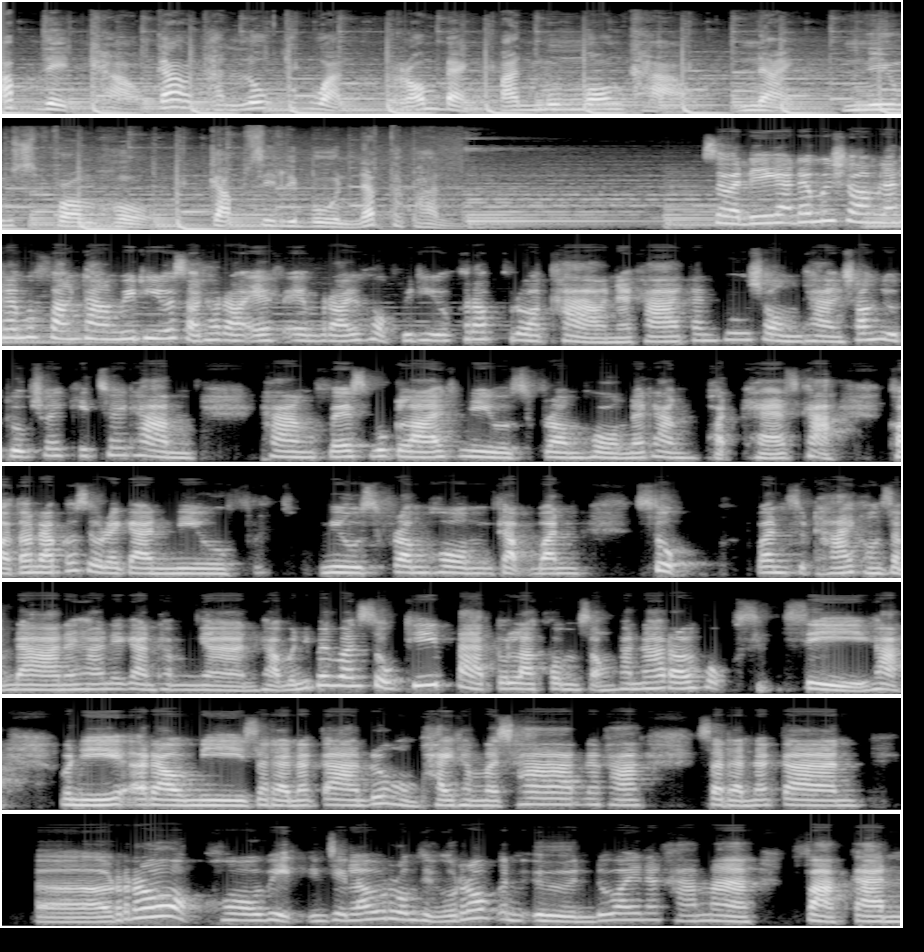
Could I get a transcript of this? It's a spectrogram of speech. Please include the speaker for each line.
Speaker 1: อัปเดตข่าวก้าวทันโลกทุกวัน พร้อมแบ่งปันมุมมองข่าวใน News from Home กับศิริบูลนัทพันธ์
Speaker 2: สวัสดีค่ะท่านผู้ชมและท่านผู้ฟังทางวิทยุสทร FM 106 วิทยุครอบครัวข่าวนะคะ ท่านผู้ชมทางช่อง YouTube ช่วยคิดช่วยทำทาง Facebook Live News from Home และทาง Podcast ค่ะ ขอต้อนรับเข้าสู่รายการ News News from Home กับวันศุกร์ วันสุดท้ายของสัปดาห์นะคะในการทำงานค่ะ วันนี้เป็นวันศุกร์ที่ 8 ตุลาคม 2564 ค่ะ วันนี้เรามีสถานการณ์เรื่องของภัยธรรมชาตินะคะ สถานการณ์โรคโควิด จริงๆ แล้วรวมถึงโรคอื่นๆด้วยนะคะ มาฝากกัน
